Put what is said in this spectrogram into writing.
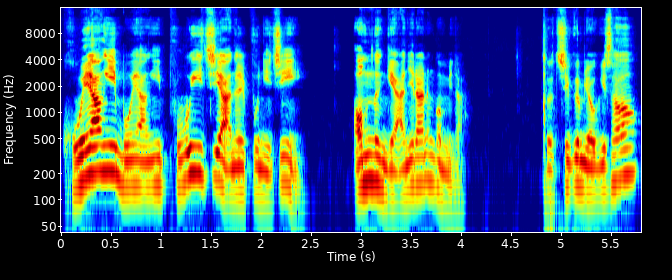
고양이 모양이 보이지 않을 뿐이지 없는 게 아니라는 겁니다. 그래서 지금 여기서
